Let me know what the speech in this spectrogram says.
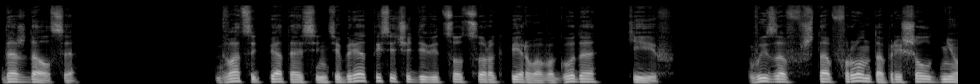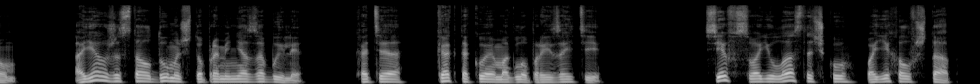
дождался. 25 сентября 1941 года, Киев. Вызов в штаб фронта пришел днем, а я уже стал думать, что про меня забыли. Хотя, как такое могло произойти? Сев в свою «ласточку», поехал в штаб.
